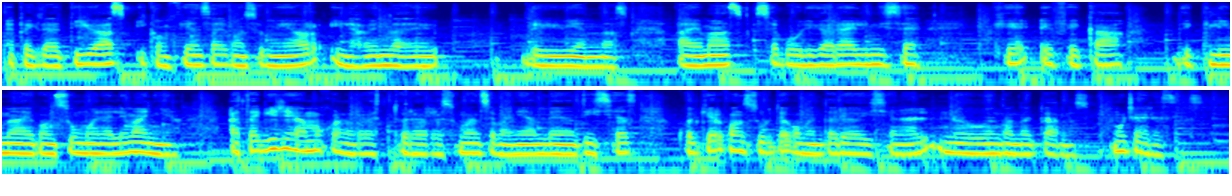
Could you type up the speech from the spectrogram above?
expectativas y confianza del consumidor y las ventas de, de viviendas. Además, se publicará el índice GFK de clima de consumo en Alemania. Hasta aquí llegamos con el resto del resumen semanal de noticias. Cualquier consulta o comentario adicional no duden en contactarnos. Muchas gracias.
